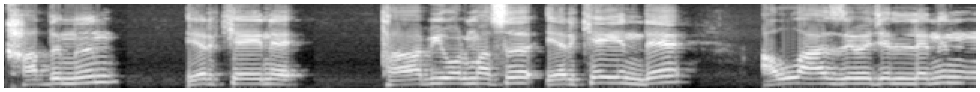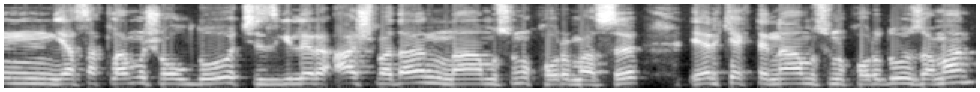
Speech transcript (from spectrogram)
Kadının erkeğine tabi olması, erkeğin de Allah Azze ve Celle'nin yasaklamış olduğu çizgileri aşmadan namusunu koruması. Erkek de namusunu koruduğu zaman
